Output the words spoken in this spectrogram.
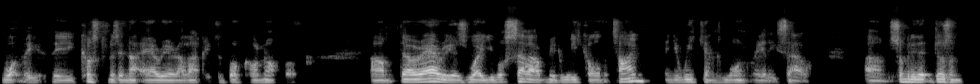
what the, the customers in that area are likely to book or not book. Um, there are areas where you will sell out midweek all the time and your weekends won't really sell. Um, somebody that doesn't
